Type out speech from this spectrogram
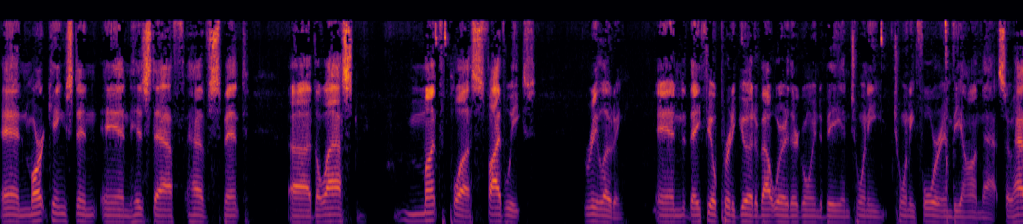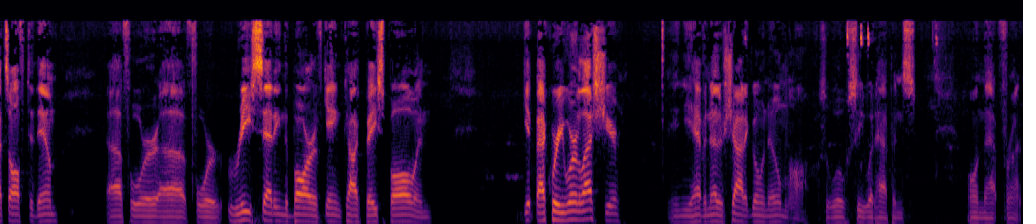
And Mark Kingston and his staff have spent uh, the last month plus five weeks reloading. And they feel pretty good about where they're going to be in 2024 and beyond that. So hats off to them uh, for uh, for resetting the bar of Gamecock baseball and get back where you were last year, and you have another shot at going to Omaha. So we'll see what happens on that front.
